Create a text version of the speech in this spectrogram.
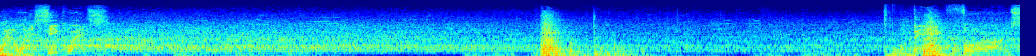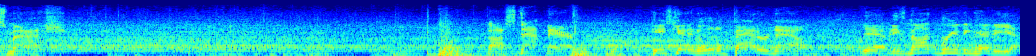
Wow, what a sequence. Big forearm smash. Ah, snapmare. He's getting a little battered now. Yeah, but he's not breathing heavy yet.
